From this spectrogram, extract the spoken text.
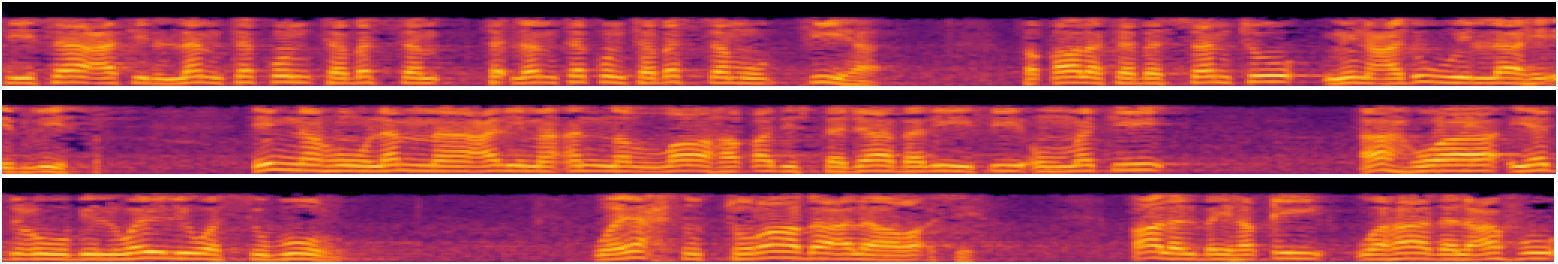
في ساعة لم تكن تبسم لم تكن تبسم فيها. فقال تبسمت من عدو الله إبليس. إنه لما علم أن الله قد استجاب لي في أمتي أهوى يدعو بالويل والثبور ويحث التراب على رأسه. قال البيهقي وهذا العفو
